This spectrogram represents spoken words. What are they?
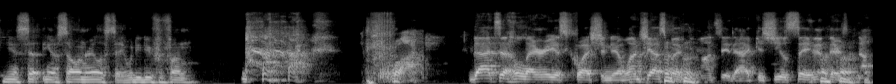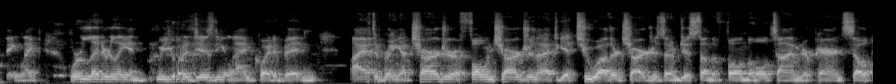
you know, you know, selling real estate? What do you do for fun? Wow. That's a hilarious question. Yeah, why don't you ask my fiance that? Because she'll say that there's nothing. Like we're literally, and we go to Disneyland quite a bit, and I have to bring a charger, a phone charger, and then I have to get two other chargers. And I'm just on the phone the whole time, and her parents. So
